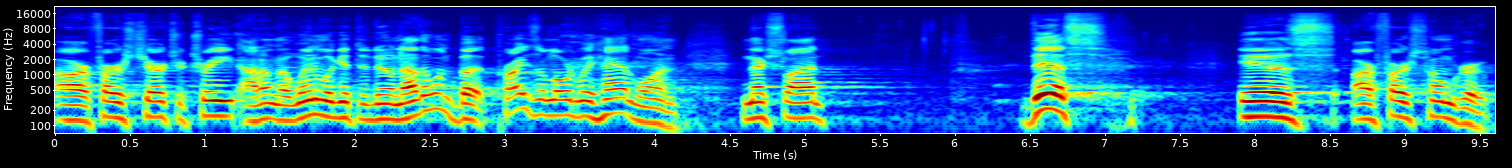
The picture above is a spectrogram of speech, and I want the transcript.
our first church retreat. I don't know when we'll get to do another one, but praise the Lord, we had one. Next slide. This is our first home group.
